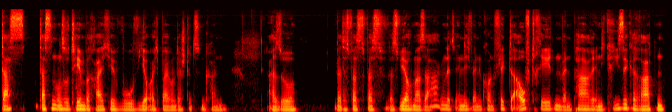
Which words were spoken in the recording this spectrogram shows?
das, das sind unsere Themenbereiche, wo wir euch bei unterstützen können. Also das, was, was, was wir auch immer sagen, letztendlich, wenn Konflikte auftreten, wenn Paare in die Krise geraten,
